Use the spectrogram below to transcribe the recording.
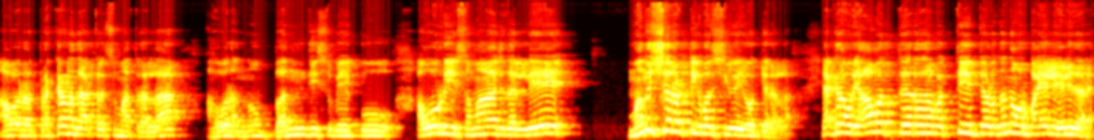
ಅವರ ಪ್ರಕರಣ ದಾಖಲಿಸಿ ಮಾತ್ರ ಅಲ್ಲ, ಅವರನ್ನು ಬಂಧಿಸಬೇಕು. ಅವರು ಈ ಸಮಾಜದಲ್ಲಿ ಮನುಷ್ಯರೊಟ್ಟಿಗೆ ಬದುಕಿಗೆ ಯೋಗ್ಯರಲ್ಲ. ಯಾಕಂದ್ರೆ ಅವ್ರು ಯಾವತ್ತರ ವ್ಯಕ್ತಿ ಅಂತ ಹೇಳೋದನ್ನು ಅವ್ರ ಬಾಯಲ್ಲಿ ಹೇಳಿದ್ದಾರೆ.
